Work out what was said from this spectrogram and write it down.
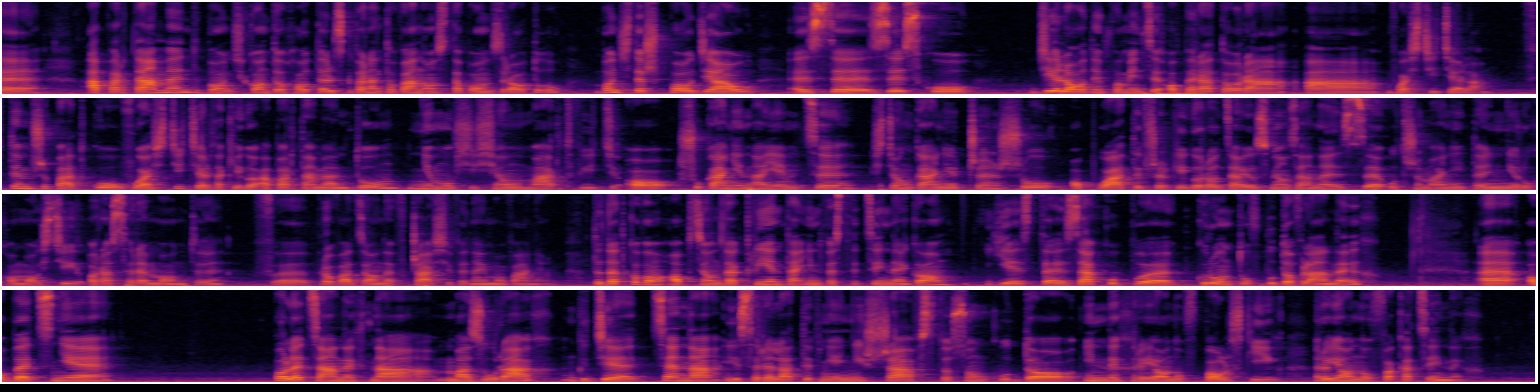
apartament bądź kondo hotel z gwarantowaną stopą zwrotu, bądź też podział z zysku dzielony pomiędzy operatora a właściciela. W tym przypadku właściciel takiego apartamentu nie musi się martwić o szukanie najemcy, ściąganie czynszu, opłaty wszelkiego rodzaju związane z utrzymaniem tej nieruchomości oraz remonty prowadzone w czasie wynajmowania. Dodatkową opcją dla klienta inwestycyjnego jest zakup gruntów budowlanych, e, obecnie polecanych na Mazurach, gdzie cena jest relatywnie niższa w stosunku do innych rejonów polskich, rejonów wakacyjnych.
